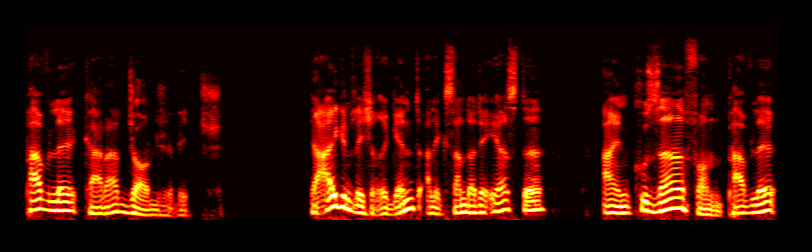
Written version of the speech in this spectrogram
Pavle Karadjordjevic. Der eigentliche Regent Alexander I., ein Cousin von Pavle,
